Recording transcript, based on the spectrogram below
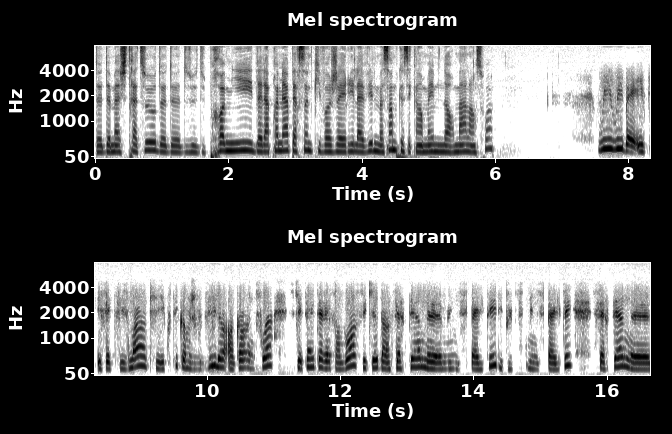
de, de magistrature de, de, du premier, de la première personne qui va gérer la ville. Il me semble que c'est quand même normal en soi. Oui, oui, ben effectivement. Puis écoutez, comme je vous dis là, encore une fois, ce qui est intéressant de voir, c'est que dans certaines euh, municipalités, des plus petites municipalités, certaines euh,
